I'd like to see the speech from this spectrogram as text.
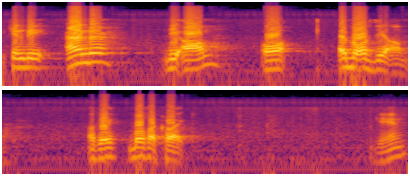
It can be under the arm or above the arm. Okay, both are correct. Again.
